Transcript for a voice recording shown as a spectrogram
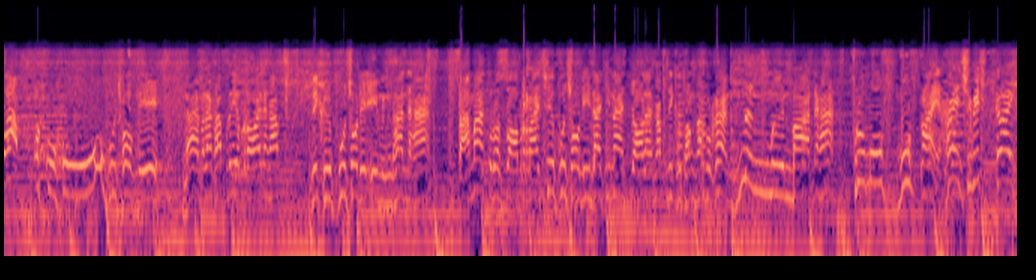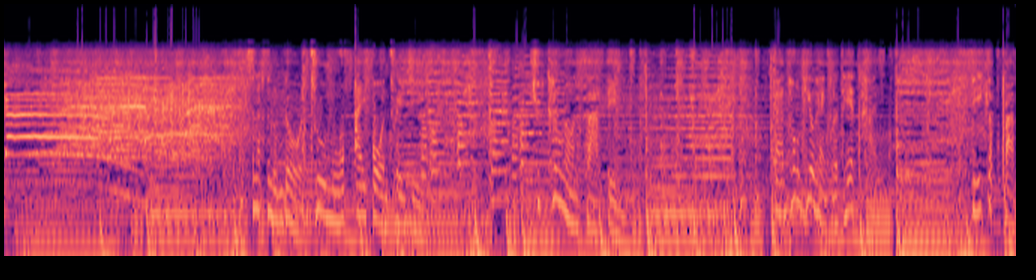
ว้าวโอ้โหผู้โชคดีได้มาแล้วครับเรียบร้อยนะครับ นี่คือผู้โชคดีอีกหนึ่งท่านนะฮะ สามารถตรวจสอบรายชื่อผู้โชคดีได้ที่หน้าจอแล้วครับ นี่คือทองคำมูลค่าหนึ่งหมื่นบาทนะฮะ True Move Move ไกลให้ชีวิตใกล้กัน สนับสนุนโดย True Move iPhone 3G ชุดเครื่องนอนซาติน การท่องเที่ยวแห่งประเทศไทย สีกับตัน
